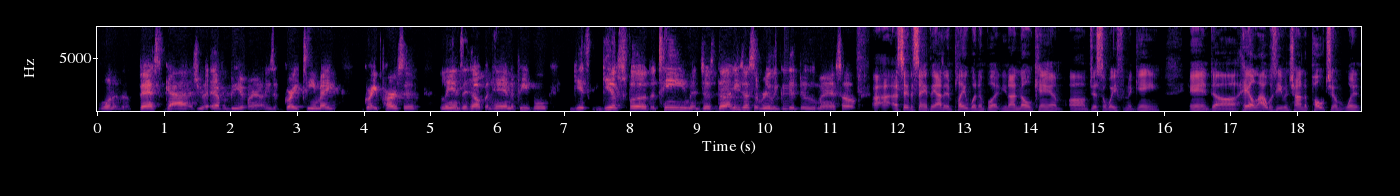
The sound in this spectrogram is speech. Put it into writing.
one of the best guys you'll ever be around. He's a great teammate, great person, lends a helping hand to people, gets gifts for the team, and just does. He's just a really good dude, man. So I, I say the same thing. I didn't play with him, but you know I know Cam um, just away from the game. And uh, hell, I was even trying to poach him when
